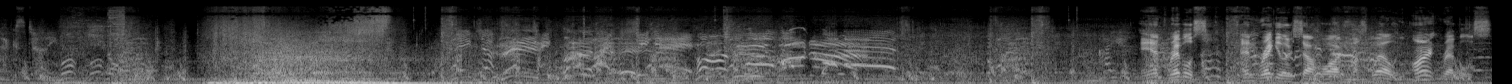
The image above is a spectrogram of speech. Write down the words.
Next time. Rebels, and regular Sahuagin as well, who aren't rebels.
